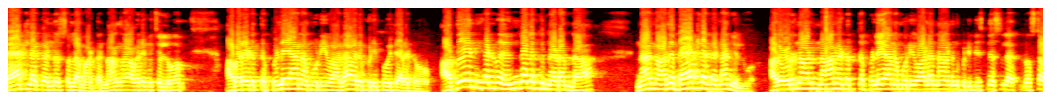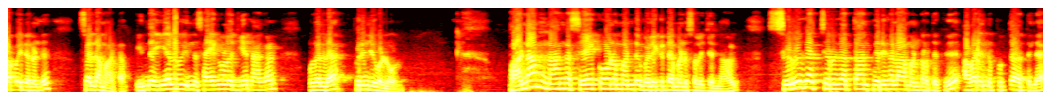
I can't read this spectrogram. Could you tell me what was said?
பேட் லக்ன்னு சொல்ல மாட்டோம். நாங்க அவருக்கு சொல்லுவோம் அவர் எடுத்த பிழையான முடிவால அவர் இப்படி போயிட்டாருட்டுவோம் அதே நிகழ்வு எங்களுக்கு நடந்தா நாங்க அதை பேட் லக்குன்னு தான் சொல்லுவோம். அதை ஒரு நாள் நான் எடுத்த பிழையான முடிவால நான் இப்படி பிசினஸ்ல லொஸ்டா போயிட்டேன்னு சொல்ல மாட்டோம். இந்த இயல்பு இந்த சைக்காலஜியை நாங்கள் முதல்ல புரிஞ்சு கொள்வோம் பணம் நாங்கள் சேர்க்கணும் என்று வெளிக்கிட்டோம்னு சொல்லி சொன்னால் சிறுக சிறுகத்தான் பெருகலாம்ன்றதுக்கு அவர் இந்த புத்தகத்தில்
